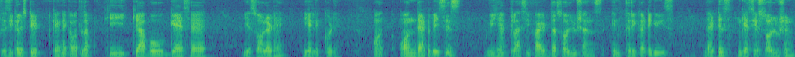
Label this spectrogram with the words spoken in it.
फ़िज़िकल स्टेट कहने का मतलब कि क्या वो गैस है, ये सॉलिड है, या लिक्विड है। On that basis we have classified the solutions in three categories that is gaseous solution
